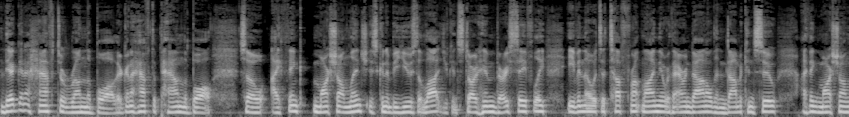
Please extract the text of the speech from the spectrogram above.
They're going to have to run the ball. They're going to have to pound the ball. So I think Marshawn Lynch is going to be used a lot. You can start him very safely, even though it's a tough front line there with Aaron Donald and Ndamukong Suh. I think Marshawn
